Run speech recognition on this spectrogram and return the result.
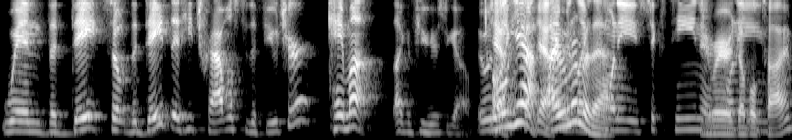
when the date. So the date that he travels to the future came up like a few years ago. It was Oh, like yeah, sometime I in, remember like, that. 2016 or you wear a double tie?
